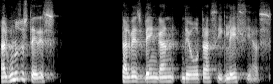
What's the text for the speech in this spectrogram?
algunos de ustedes tal vez vengan de otras iglesias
